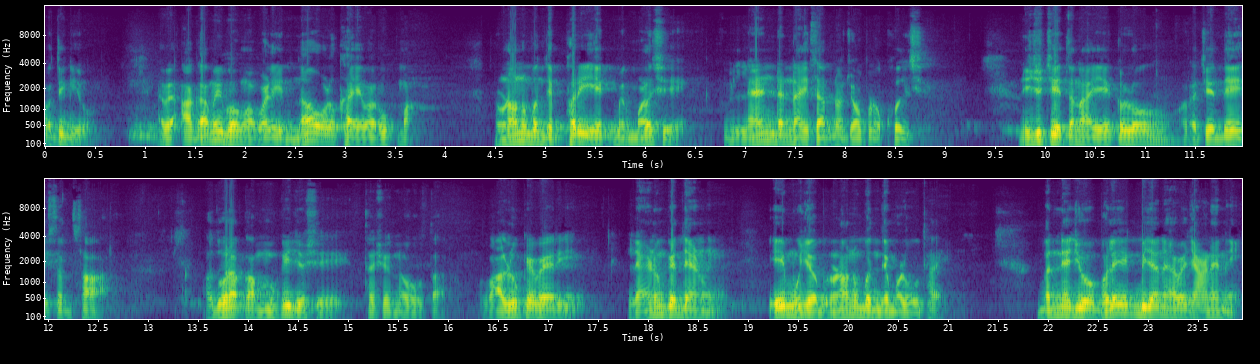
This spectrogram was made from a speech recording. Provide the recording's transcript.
પતી ગયો. હવે આગામી ભાવમાં વળી ન ઓળખાય એવા રૂપમાં ઋણાનુબંધે ફરી એકમેક મળશે અને લેન્ડનના હિસાબનો ચોપડો ખોલશે. નિજ ચેતના એકલો રચે દેહ સંસાર. અધૂરા કામ મૂકી જશે, થશે નવો અવતાર. વાલું કે વેરી, લેણું કે દેણું, એ મુજબ ઋણાનુબંધે મળવું થાય. બંને જીવો ભલે એકબીજાને હવે જાણે નહીં,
